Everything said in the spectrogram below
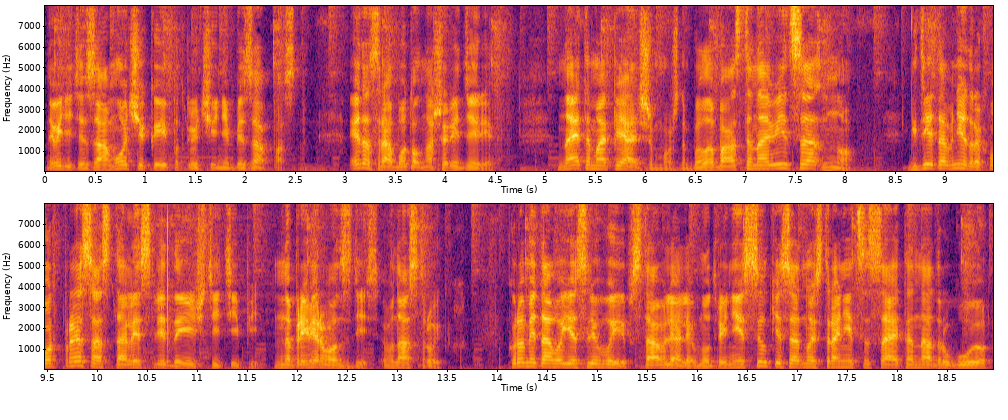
Видите, замочек и подключение безопасно. Это сработал наш редирект. На этом опять же можно было бы остановиться, но где-то в недрах WordPress остались следы HTTP. Например, вот здесь, в настройках. Кроме того, если вы вставляли внутренние ссылки с одной страницы сайта на другую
